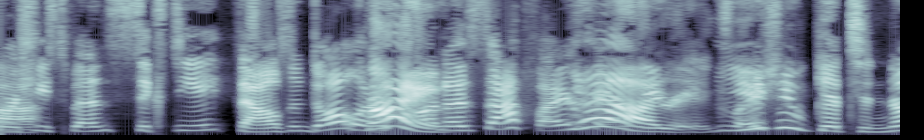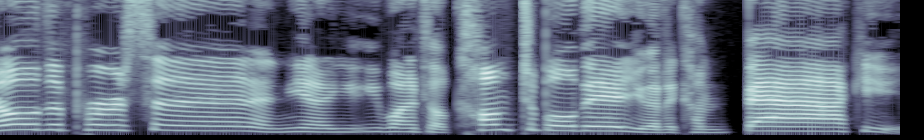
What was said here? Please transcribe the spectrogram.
where she spends $68,000 on a sapphire Yeah, hand earrings. you Like- should get to know the person, and you know you, you want to feel comfortable there. You got to come back. You,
